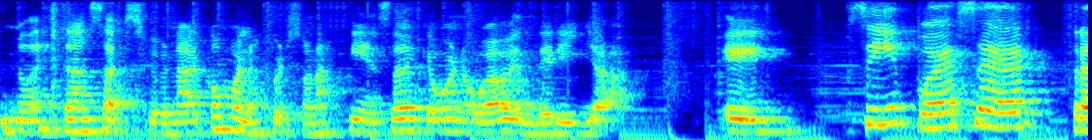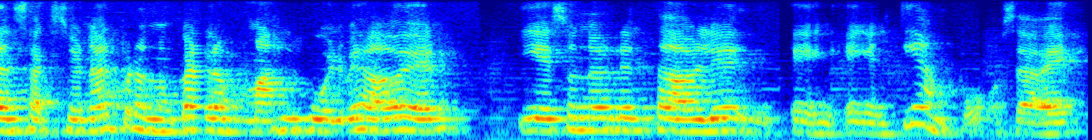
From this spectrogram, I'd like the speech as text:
No es transaccional como las personas piensan que, bueno, voy a vender y ya. Eh, sí, puede ser transaccional, pero nunca más los vuelves a ver y eso no es rentable en, el tiempo. O sea, es,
